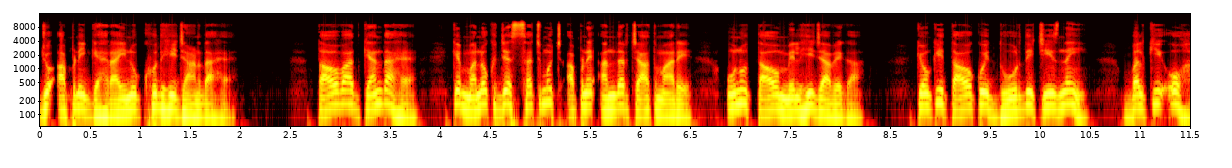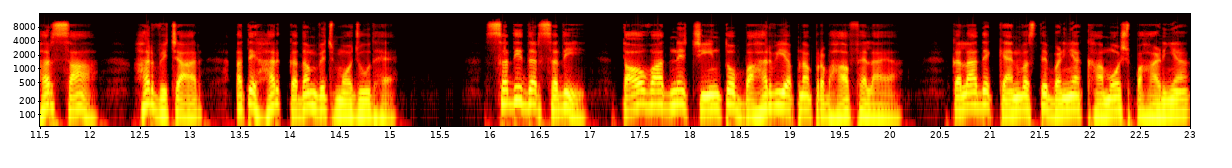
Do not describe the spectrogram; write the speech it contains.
ਜੋ ਆਪਣੀ ਗਹਿਰਾਈ ਨੂੰ ਖੁਦ ਹੀ ਜਾਣਦਾ ਹੈ। ਤਾਓਵਾਦ ਕਹਿੰਦਾ ਹੈ ਕਿ ਮਨੁੱਖ ਜੇ ਸੱਚਮੁੱਚ ਆਪਣੇ ਅੰਦਰ ਚਾਤ ਮਾਰੇ, ਉਹਨੂੰ ਤਾਓ ਮਿਲ ਹੀ ਜਾਵੇਗਾ। ਕਿਉਂਕਿ ਤਾਓ ਕੋਈ ਦੂਰ ਦੀ ਚੀਜ਼ ਨਹੀਂ, ਬਲਕਿ ਉਹ ਹਰ ਸਾਹ, ਹਰ ਵਿਚਾਰ ਅਤੇ ਹਰ ਕਦਮ ਵਿੱਚ ਮੌਜੂਦ ਹੈ। ਸਦੀ ਦਰ ਸਦੀ ਤਾਓਵਾਦ ਨੇ ਚੀਨ ਤੋਂ ਬਾਹਰ ਵੀ ਆਪਣਾ ਪ੍ਰਭਾਵ ਫੈਲਾਇਆ। ਕਲਾ ਦੇ ਕੈਨਵਸ ਤੇ ਬਣੀਆਂ ਖਾਮੋਸ਼ ਪਹਾੜੀਆਂ,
